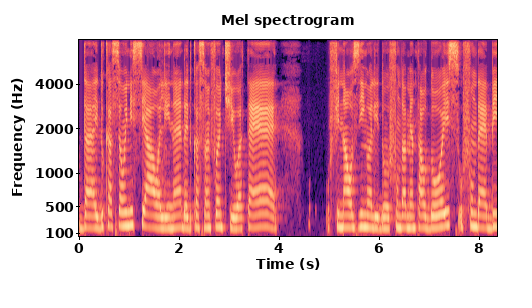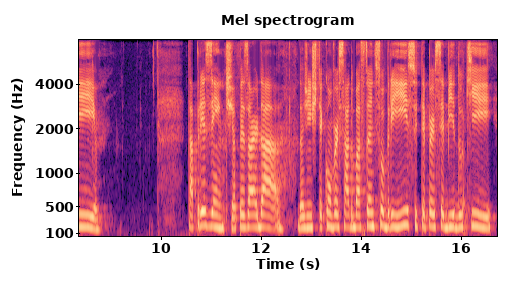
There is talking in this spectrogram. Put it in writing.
da educação inicial ali, né, da educação infantil até o finalzinho ali do Fundamental 2, o Fundeb está presente, apesar da, da gente ter conversado bastante sobre isso e ter percebido que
